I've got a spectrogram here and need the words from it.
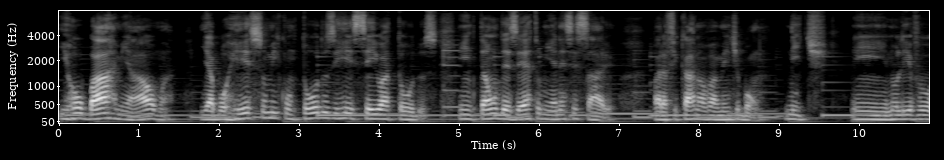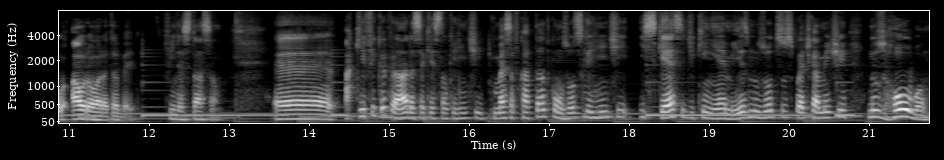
e roubar minha alma, e aborreço-me com todos e receio a todos. Então o deserto me é necessário para ficar novamente bom. Nietzsche, em, no livro Aurora também. Fim da citação. É, aqui fica claro essa questão que a gente começa a ficar tanto com os outros que a gente esquece de quem é mesmo, os outros praticamente nos roubam.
